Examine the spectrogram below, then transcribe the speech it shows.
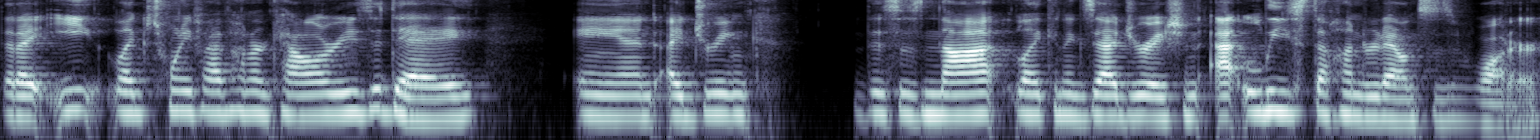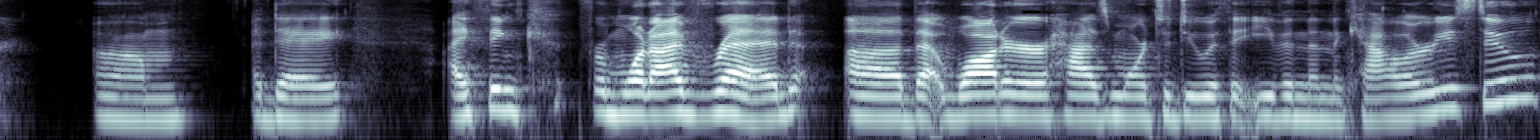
that I eat like 2,500 calories a day and I drink, this is not like an exaggeration, at least 100 ounces of water um, a day. I think from what I've read, uh, that water has more to do with it even than the calories do.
